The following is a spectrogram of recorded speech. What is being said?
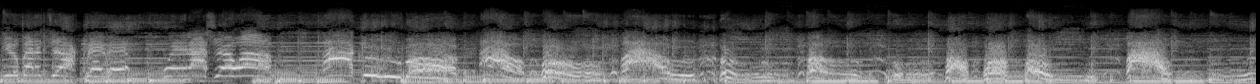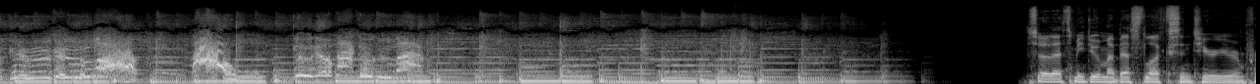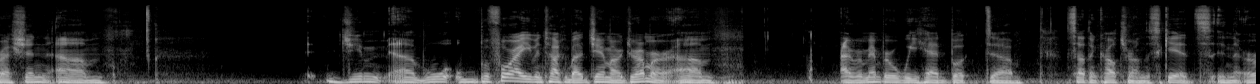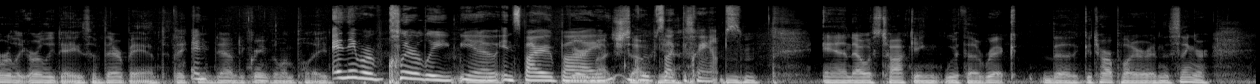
You better duck, baby, when I show up. I up. Ow! Oh! Ow! Oh! Oh! Oh! Oh! Oh! Ow! Goo goo up. Ow! Goo goo ma. So that's me doing my best Lux interior impression. Um, Jim, uh, w- before I even talk about Jim, our drummer, um, I remember we had booked um, Southern Culture on the Skids in the early, early days of their band. They came And- down to Greenville and played. And they were clearly, you know, inspired by so, groups like the yes. Cramps. Mhm. And I was talking with uh, Rick, the guitar player and the singer,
